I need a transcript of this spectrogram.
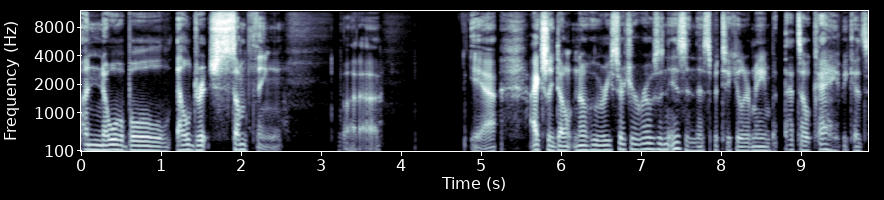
unknowable eldritch something. But, uh, yeah, I actually don't know who researcher Rosen is in this particular meme, but that's okay because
